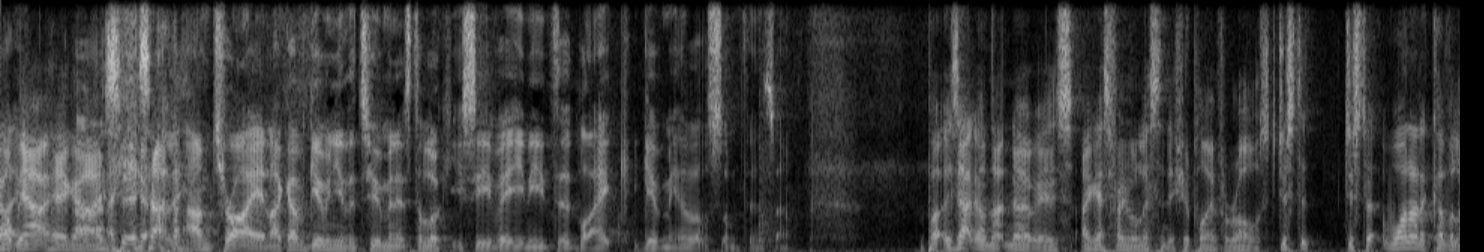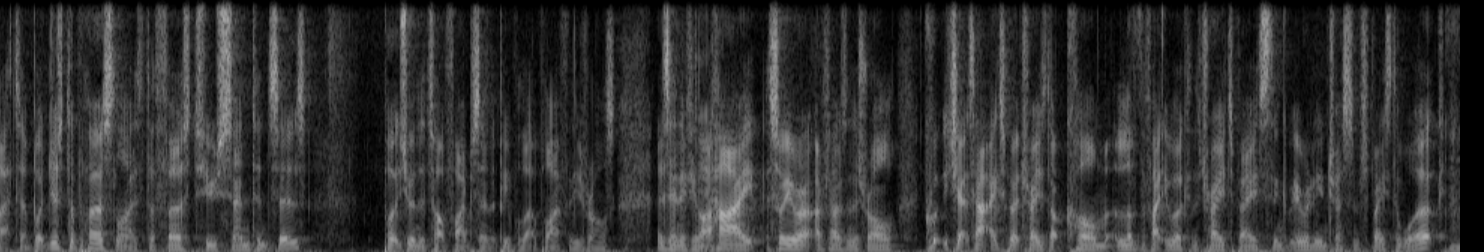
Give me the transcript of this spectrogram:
Help me out here, guys. I- Exactly. I'm trying. Like I've given you the two minutes to look at your CV. You need to like give me a little something. So But exactly on that note is, I guess for anyone listening, if you're applying for roles, just to just to, one out of cover letter, but just to personalize the first two sentences puts you in the top five percent of people that apply for these roles. As in, if you're like, "Hi, saw you were advertising this role. Quickly checked out experttrades.com. I love the fact you work in the trade space. Think it'd be a really interesting space to work." Hmm.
